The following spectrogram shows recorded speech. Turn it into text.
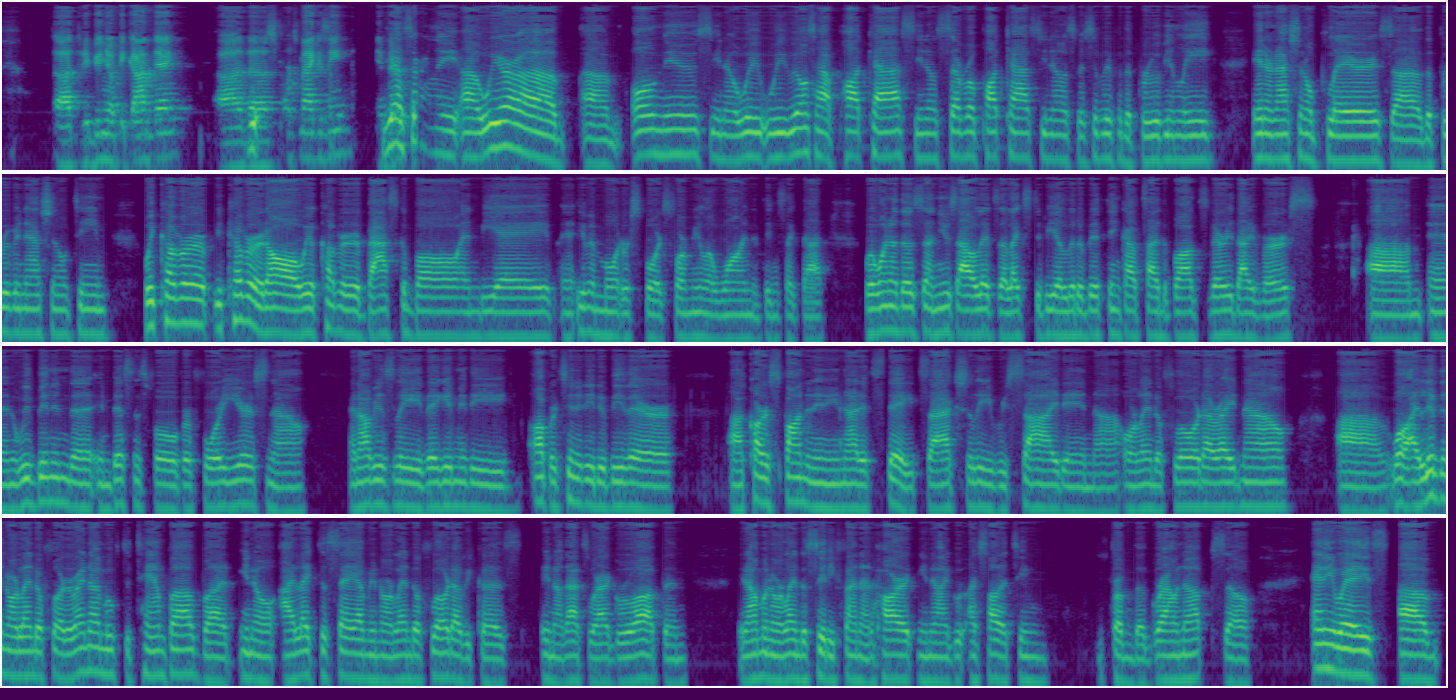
uh, Tribunio Picante, uh, the sports magazine? Yeah, certainly. Uh, we are uh, um, all news. You know, we, we, we also have podcasts, you know, several podcasts, you know, specifically for the Peruvian League, international players, uh, the Peruvian national team we cover we cover it all. We cover basketball, NBA, even motorsports, Formula One, and things like that. We're one of those uh, news outlets that likes to be a little bit think outside the box, very diverse. Um, and we've been in the in business for over four years now. And obviously, they gave me the opportunity to be their uh, correspondent in the United States. I actually reside in uh, Orlando, Florida right now uh, well, I lived in Orlando, Florida. Right now I moved to Tampa, but, you know, I like to say I'm in Orlando, Florida because, you know, that's where I grew up. And, you know, I'm an Orlando City fan at heart. You know, I, grew, I saw the team from the ground up. So anyways, um,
